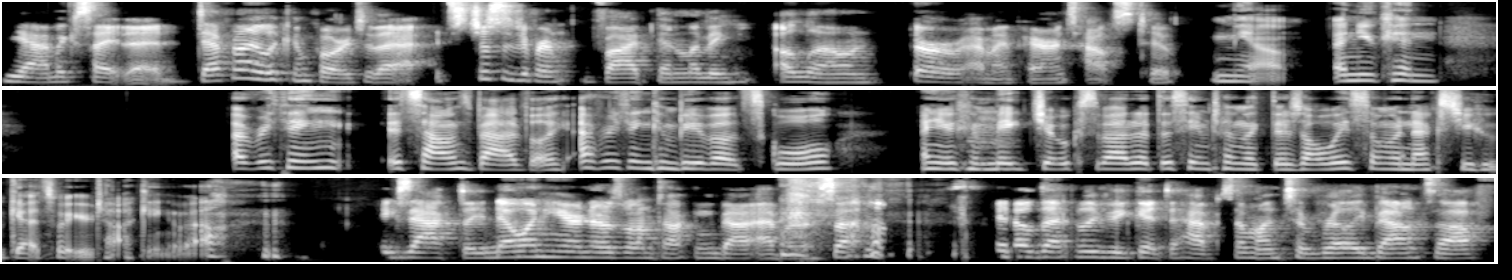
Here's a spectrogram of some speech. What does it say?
Yeah, I'm excited. Definitely looking forward to that. It's just a different vibe than living alone or at my parents' house, too. Yeah. And you can, everything, it sounds bad, but like everything can be about school and you can mm-hmm. make jokes about it at the same time. Like there's always someone next to you who gets what you're talking about. Exactly. No one here knows what I'm talking about ever. So it'll definitely be good to have someone to really bounce off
